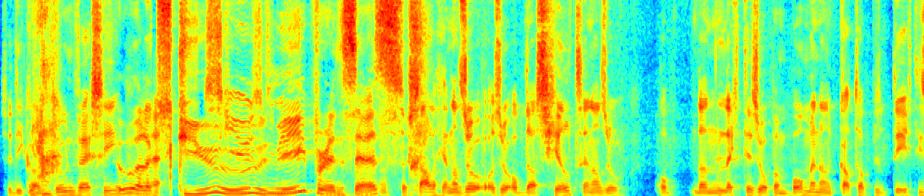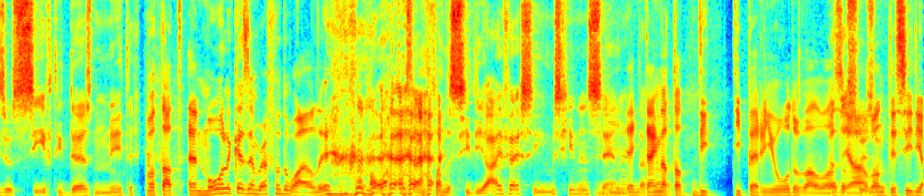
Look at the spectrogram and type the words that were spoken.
Zo die cartoon-versie. Oeh, well, Eh, excuse, excuse me, me, Dat princess. is toch zalig? En dan zo, zo op dat schild en dan zo... Op, dan legt hij zo op een bom en dan katapulteert hij zo 70.000 meter. Wat dat eh, mogelijk is in Breath of the Wild. Hè. Maar wacht, is dat van de CDI-versie misschien een scène? ik denk dat dat die, die periode wel was. Ja, Ja, sowieso. want de CDI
